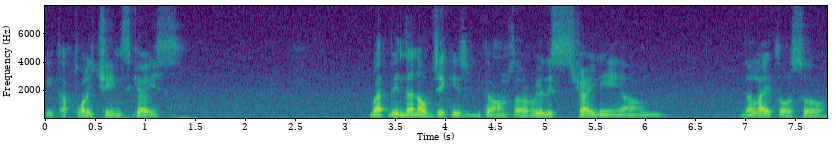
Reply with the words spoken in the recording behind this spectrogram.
it actually changed guys. But when an object is becomes uh, really shiny um, the light also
